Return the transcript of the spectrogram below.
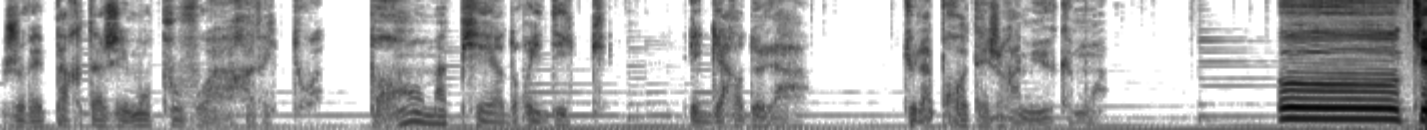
je vais partager mon pouvoir avec toi. Prends ma pierre druidique et garde-la. Tu la protégeras mieux que moi. Ok.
